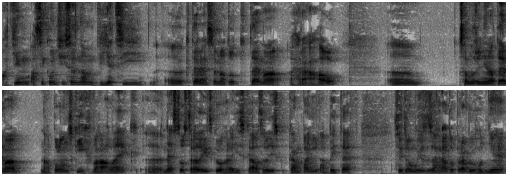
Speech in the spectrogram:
A tím asi končí seznam věcí, eh, které jsem na to téma hrál. Eh, samozřejmě na téma napoleonských válek, eh, ne z toho strategického hlediska, ale z hlediska kampaní a bitev, si to můžete zahrát opravdu hodně.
